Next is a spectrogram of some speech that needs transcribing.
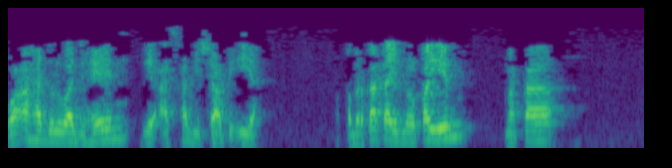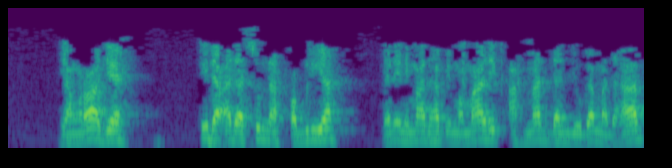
wa ahadul wajhain li ashabi Syafi'iyah. Maka berkata Ibnu Qayyim, maka yang rajih tidak ada sunnah qabliyah dan ini madhab Imam Malik, Ahmad dan juga madhab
